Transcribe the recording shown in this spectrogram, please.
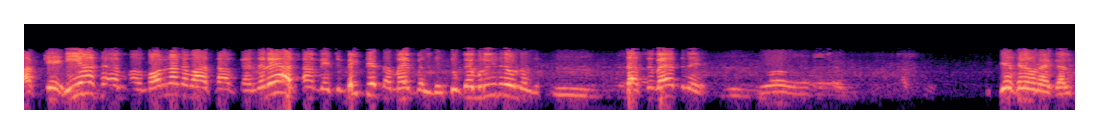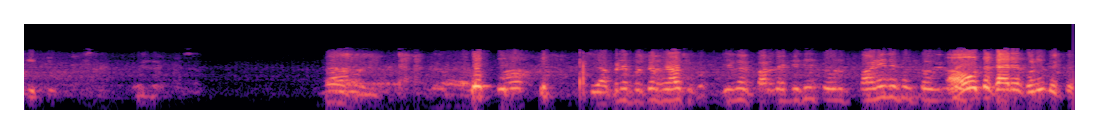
مولانا نواز صاحب کہندے اساں وچ بیٹھے تے محفل دے کیونکہ مرید نے انہاں دے۔ دس بیت نے۔ جس نے انہیں گل کی اپنے پتر جی پڑھ دیتی تھی تو پانی وہ تو خیر تھوڑی بیٹھے۔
